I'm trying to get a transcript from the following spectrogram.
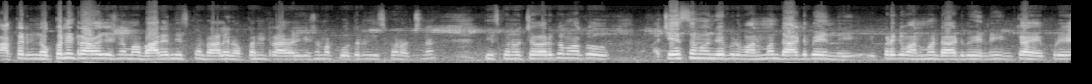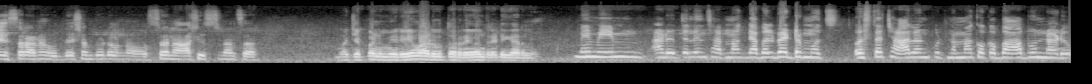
అక్కడ ఒక్కరిని ట్రావెల్ చేసిన మా భార్యను తీసుకొని రాలేదు ఒక్కరిని ట్రావెల్ చేసిన మా కూతురుని తీసుకొని వచ్చిన తీసుకొని వచ్చే వరకు మాకు చేస్తామని చెప్పి వన్ మంత్ దాటిపోయింది. ఇప్పటికి వన్ మంత్ దాటిపోయింది. ఇంకా ఎప్పుడు చేస్తారనే ఉద్దేశంతో ఉన్నాం వస్తానని ఆశిస్తున్నాను సార్. మరి చెప్పండి మీరు ఏం అడుగుతారు రేవంత్ రెడ్డి గారిని? మేము ఏం అడుగుతలేం సార్. మాకు డబుల్ బెడ్రూమ్ వస్- వస్తే చాలు అనుకుంటున్నాం మాకు ఒక బాబు ఉన్నాడు.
